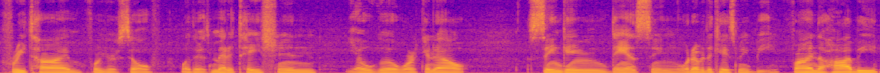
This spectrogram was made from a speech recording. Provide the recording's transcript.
free time for yourself, whether it's meditation, yoga, working out, singing, dancing, whatever the case may be. Find a hobby,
